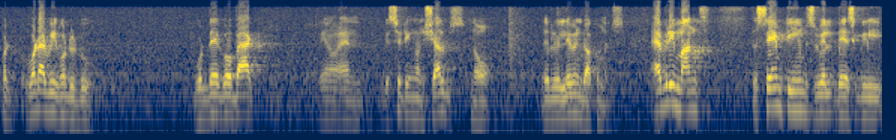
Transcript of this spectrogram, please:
But what are we going to do? Would they go back, you know, and be sitting on shelves? No. They will be living documents. Every month, the same teams will basically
